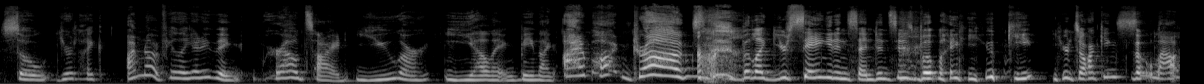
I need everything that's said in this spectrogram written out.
So you're like, "I'm not feeling anything." We're outside. You are yelling, being like, "I'm on drugs," but like you're saying it in sentences, but like you keep you're talking so loud.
